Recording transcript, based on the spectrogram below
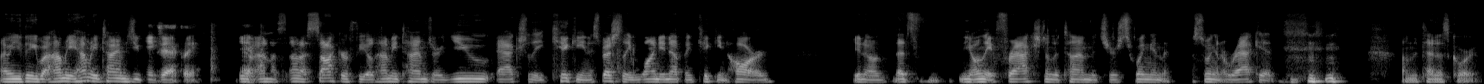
I mean, you think about how many how many times you exactly yeah on a on a soccer field, how many times are you actually kicking, especially winding up and kicking hard? You know that's you know, only a fraction of the time that you're swinging the swinging a racket on the tennis court.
